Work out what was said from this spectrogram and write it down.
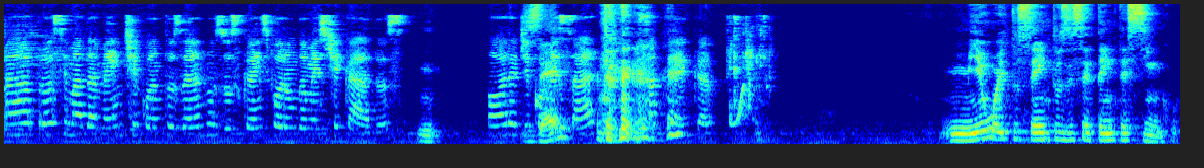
Há aproximadamente quantos anos os cães foram domesticados? Hum. Hora de Zero? começar. Sapeca. 1875.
